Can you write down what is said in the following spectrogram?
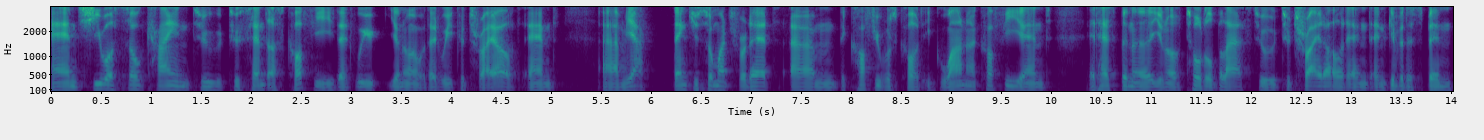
and she was so kind to to send us coffee that we you know that we could try out. And um, yeah thank you so much for that. Um, the coffee was called iguana coffee and it has been a you know total blast to to try it out and and give it a spin.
